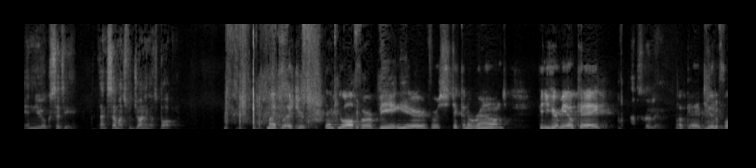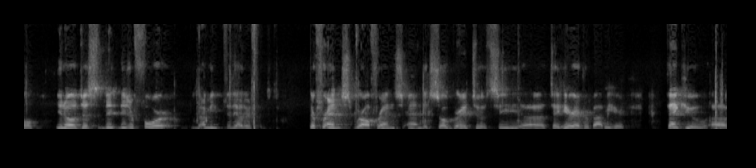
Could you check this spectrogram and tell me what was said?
in New York City. Thanks so much for joining us, Bob. My pleasure. Thank you all for being here, for sticking around. Can you hear me okay? Absolutely. Okay, beautiful. You know, just th- these are four, I mean, the other, they're friends. We're all friends, and it's so great to see, uh, to hear everybody here. Thank you uh,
